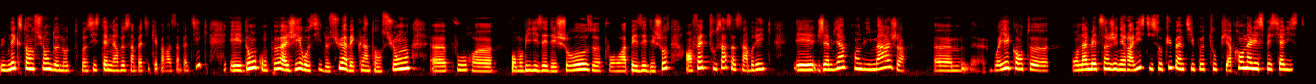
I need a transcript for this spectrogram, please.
une extension de notre système nerveux sympathique et parasympathique. Et donc, on peut agir aussi dessus avec l'intention euh, pour, pour mobiliser des choses, pour apaiser des choses. En fait, tout ça, ça s'imbrique. Et j'aime bien prendre l'image. euh, vous voyez, quand euh, on a le médecin généraliste, il s'occupe un petit peu de tout. Puis après, on a les spécialistes.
